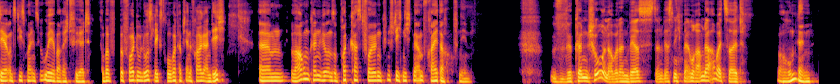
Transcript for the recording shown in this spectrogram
der uns diesmal ins Urheberrecht führt. Aber bevor du loslegst, Robert, habe ich eine Frage an dich. Ähm, warum können wir unsere Podcast-Folgen künftig nicht mehr am Freitag aufnehmen? Wir können schon, aber dann wär's, dann wär's nicht mehr im Rahmen der Arbeitszeit. Warum denn?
